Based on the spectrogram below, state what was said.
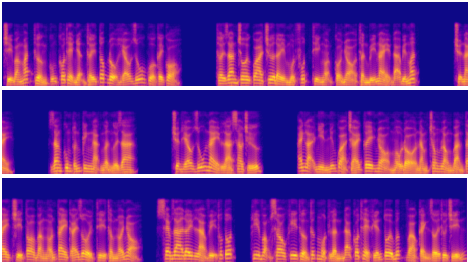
chỉ bằng mắt thường cũng có thể nhận thấy tốc độ héo rũ của cây cỏ thời gian trôi qua chưa đầy một phút thì ngọn cỏ nhỏ thần bí này đã biến mất. Chuyện này, giang cung tuấn kinh ngạc ngẩn người ra. Chuyện héo rũ này là sao chứ? Anh lại nhìn những quả trái cây nhỏ màu đỏ nằm trong lòng bàn tay chỉ to bằng ngón tay cái rồi thì thầm nói nhỏ, xem ra đây là vị thuốc tốt, hy vọng sau khi thưởng thức một lần đã có thể khiến tôi bước vào cảnh giới thứ chín.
